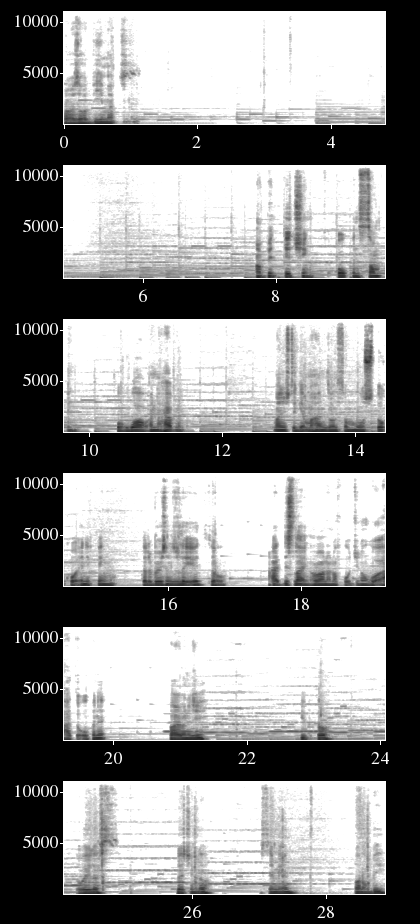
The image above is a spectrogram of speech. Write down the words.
Charizard VMAX. I've been itching to open something for a while and I haven't managed to get my hands on some more stock or anything celebrations related so I had this lying around and I thought you know what? I had to open it. Fire energy. Jupiter. The Wayless Legenda Simeon Funnel B.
